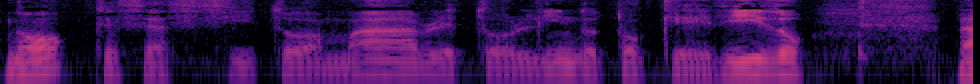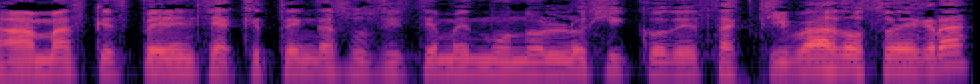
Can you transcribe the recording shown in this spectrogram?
¿no? Que sea así todo amable, todo lindo, todo querido. Nada más que espérense a que tenga su sistema inmunológico desactivado, suegra,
